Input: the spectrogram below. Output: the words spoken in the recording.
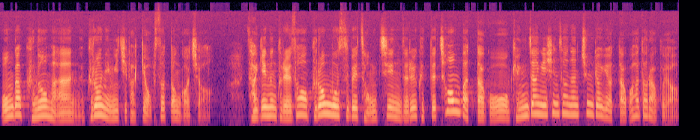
뭔가 근엄한 그런 이미지밖에 없었던 거죠. 자기는 그래서 그런 모습의 정치인들을 그때 처음 봤다고 굉장히 신선한 충격이었다고 하더라고요.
